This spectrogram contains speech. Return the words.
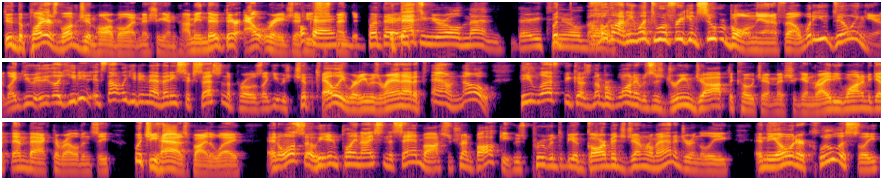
dude, the players love Jim Harbaugh at Michigan. I mean, they're they're outraged that okay, he's suspended. But they're eighteen year old men. They're eighteen year old. Men. Hold on, he went to a freaking Super Bowl in the NFL. What are you doing here? Like you, like he didn't. It's not like he didn't have any success in the pros. Like he was Chip Kelly, where he was ran out of town. No, he left because number one, it was his dream job to coach at Michigan. Right, he wanted to get them back to relevancy, which he has, by the way. And also, he didn't play nice in the sandbox with Trent Baalke, who's proven to be a garbage general manager in the league. And the owner cluelessly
